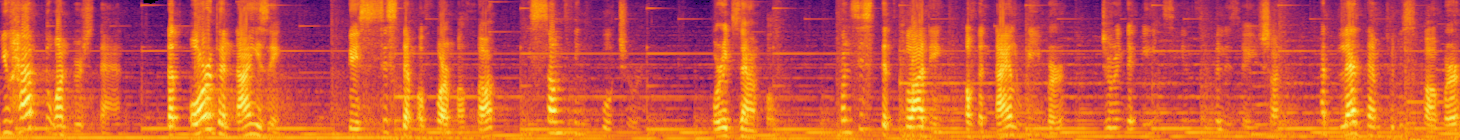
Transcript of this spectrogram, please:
You have to understand that organizing this system of formal thought is something cultural. For example, consistent flooding of the Nile River during the ancient civilization had led them to discover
